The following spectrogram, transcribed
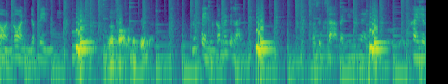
สอนก่อนถึงจะเป็น ถ้าสอนแล้วไม่เป็นอะไม่เป็นก็ไม่เป็นไร ก็ศึกษาไปเรื่อยๆ ใครจะ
